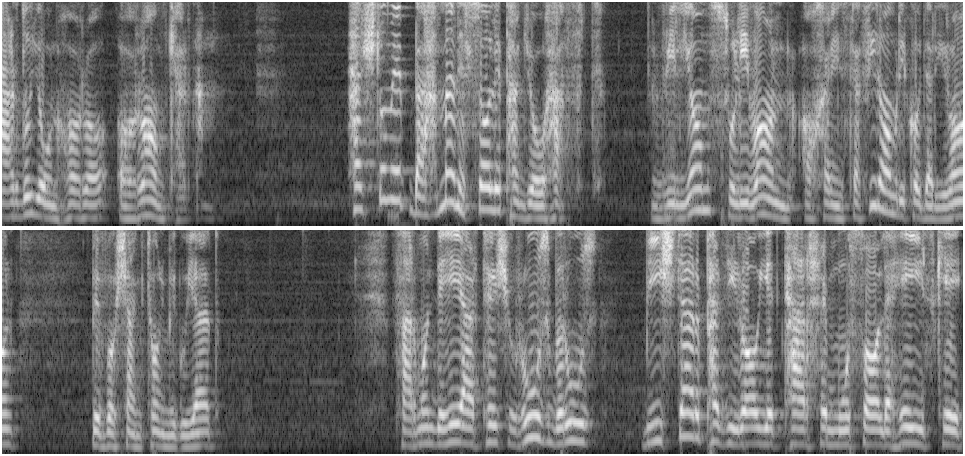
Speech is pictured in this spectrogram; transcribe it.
هر دوی آنها را آرام کردم. هشتم بهمن سال 57 ویلیام سولیوان آخرین سفیر آمریکا در ایران به واشنگتن می‌گوید فرماندهی ارتش روز به روز بیشتر پذیرای طرح مصالحه است که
